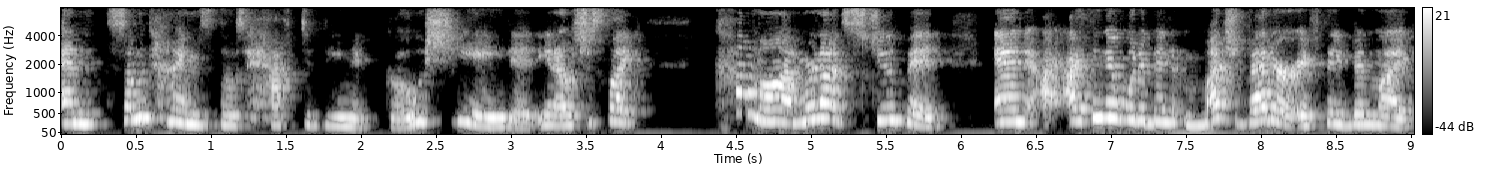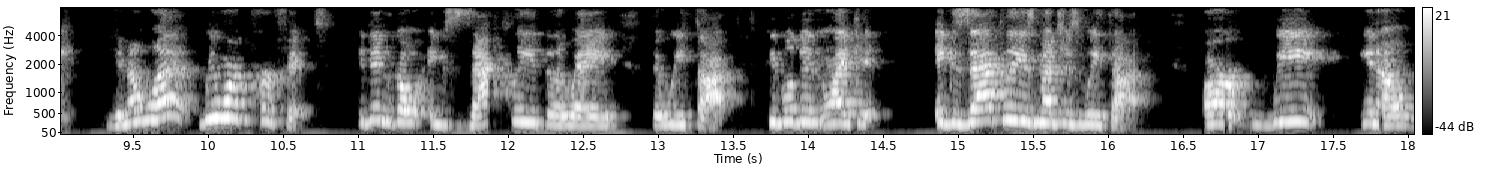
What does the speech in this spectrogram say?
and sometimes those have to be negotiated. You know, it's just like, come on, we're not stupid. And I, I think it would have been much better if they'd been like, you know what? We weren't perfect. It didn't go exactly the way that we thought. People didn't like it exactly as much as we thought. Or we, you know,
